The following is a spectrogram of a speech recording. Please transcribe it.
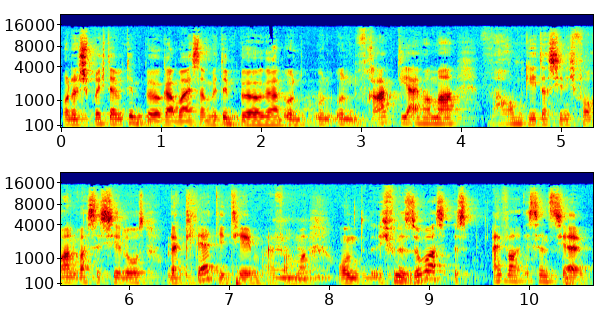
und dann spricht er mit dem Bürgermeister, mit den Bürgern und, und, und fragt die einfach mal, warum geht das hier nicht voran, was ist hier los und erklärt die Themen einfach mhm. mal. Und ich finde, sowas ist einfach essentiell,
